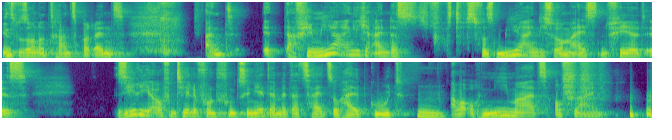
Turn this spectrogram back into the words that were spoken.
insbesondere Transparenz. Und äh, da fiel mir eigentlich ein, dass was, was mir eigentlich so am meisten fehlt, ist, Siri auf dem Telefon funktioniert ja mit der Zeit so halb gut, Hm. aber auch niemals offline.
